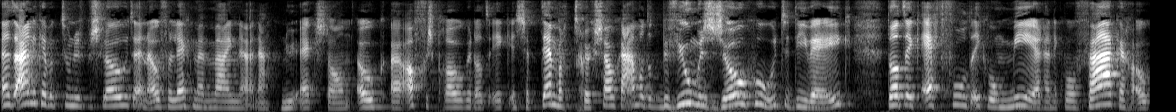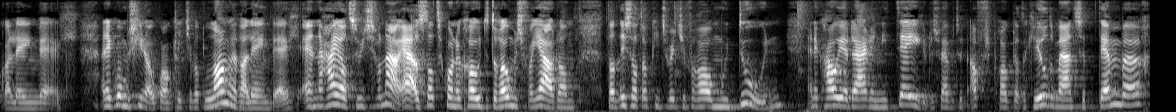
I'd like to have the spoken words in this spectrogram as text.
En uiteindelijk heb ik toen dus besloten en overleg met mijn, uh, nou, nu ex dan, ook uh, afgesproken dat ik in september terug zou gaan. Want het beviel me zo goed die week, dat ik echt voelde, ik wil meer en ik wil vaker ook alleen weg. En ik wil misschien ook wel een keertje wat langer alleen weg. En hij had zoiets van, nou ja, als dat gewoon een grote droom is van jou, dan, dan is dat ook iets wat je vooral moet doen. En ik hou je daarin niet tegen. Dus we hebben toen afgesproken dat ik heel de maand september,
